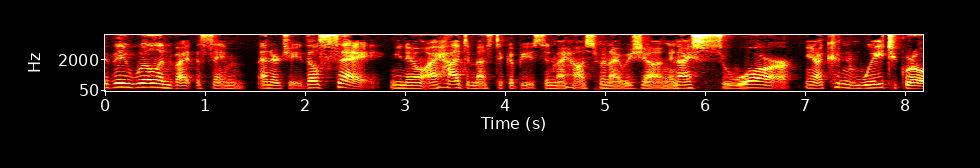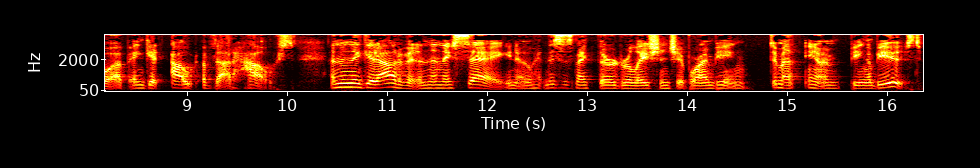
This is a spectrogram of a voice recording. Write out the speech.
they will invite the same energy. They'll say, you know, I had domestic abuse in my house when I was young, and I swore, you know, I couldn't wait to grow up and get out of that house. And then they get out of it, and then they say, you know, this is my third relationship where I'm being, you know, I'm being abused,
